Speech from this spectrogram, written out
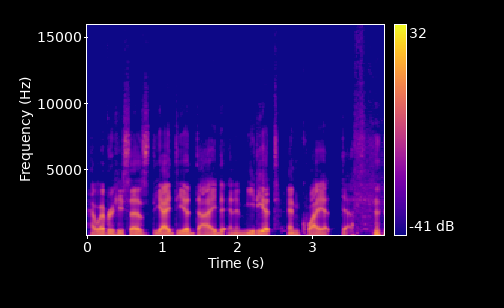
However, he says the idea died an immediate and quiet death.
